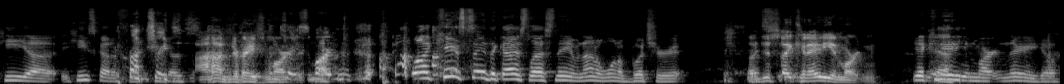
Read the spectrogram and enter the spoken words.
he uh, he's got a friend who Andres- does. Andres Martin. Trace Martin. Well, I can't say the guy's last name, and I don't want to butcher it. Uh, just say Canadian Martin. Yeah, Yeah. Canadian Martin. There you go.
